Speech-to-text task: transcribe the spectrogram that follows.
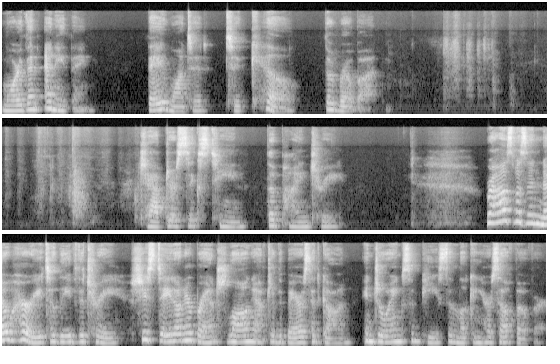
More than anything, they wanted to kill the robot. Chapter 16 The Pine Tree. Roz was in no hurry to leave the tree. She stayed on her branch long after the bears had gone, enjoying some peace and looking herself over.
